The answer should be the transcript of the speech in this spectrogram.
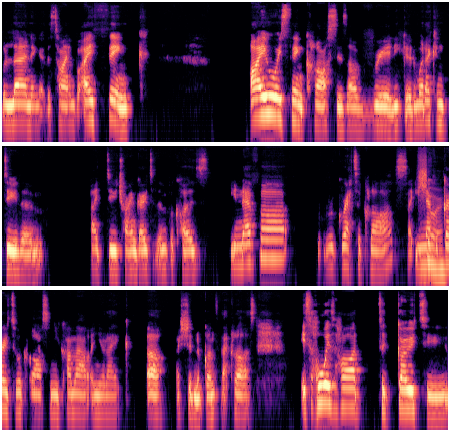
were learning at the time. But I think, I always think classes are really good. And when I can do them, I do try and go to them because you never regret a class. Like you never go to a class and you come out and you're like, oh, I shouldn't have gone to that class. It's always hard to go to,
